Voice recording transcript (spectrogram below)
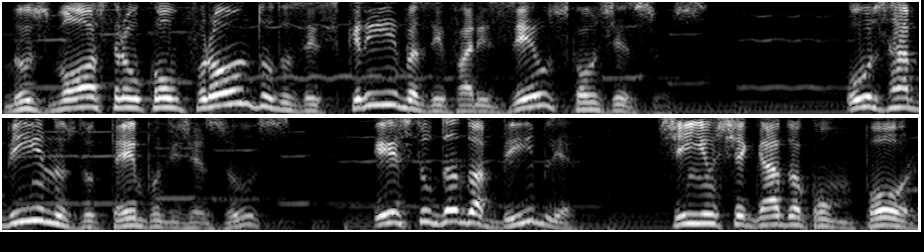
nos mostra o confronto dos escribas e fariseus com Jesus. Os rabinos do tempo de Jesus, estudando a Bíblia, tinham chegado a compor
